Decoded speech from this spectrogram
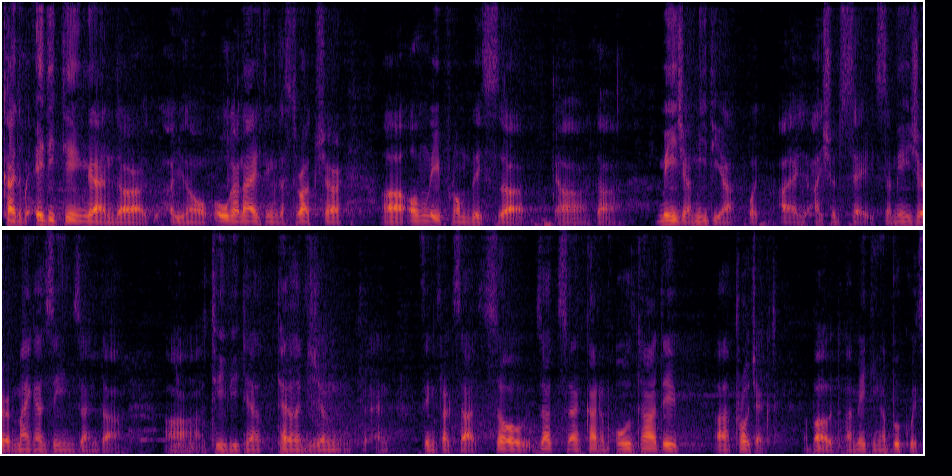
kind of editing and you know organizing the structure only from this the major media. What I, I, should say, it's the major magazines and TV, te television, and things like that. So that's a kind of alternative project about making a book with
